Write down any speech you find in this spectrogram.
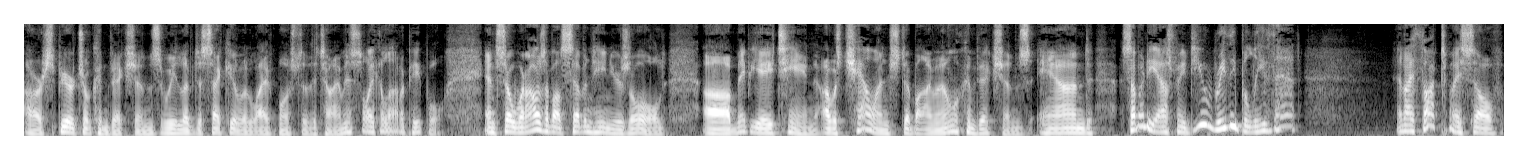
our spiritual convictions. We lived a secular life most of the time. It's like a lot of people. And so when I was about 17 years old, uh, maybe 18, I was challenged by my own convictions, and somebody asked me, "Do you really believe that?" And I thought to myself,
